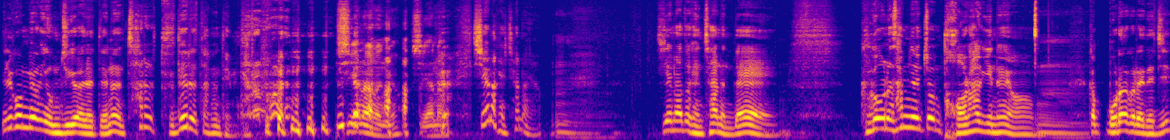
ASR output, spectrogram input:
일곱 명이 움직여야 될 때는 차를 두 대를 타면 됩니다, 여러분. 시에나는요? 시에나? 시에나 괜찮아요. 음. 시에나도 괜찮은데 그거는 3년 좀 덜 하긴 해요. 음. 그러니까 뭐라 그래야 되지?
